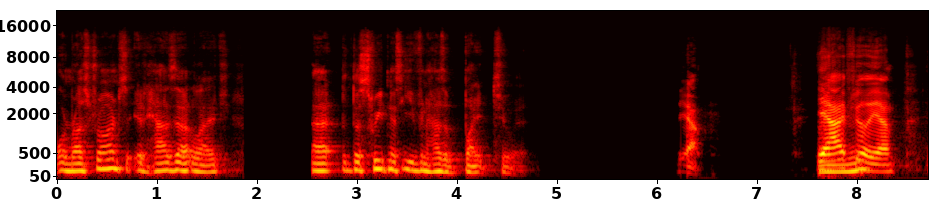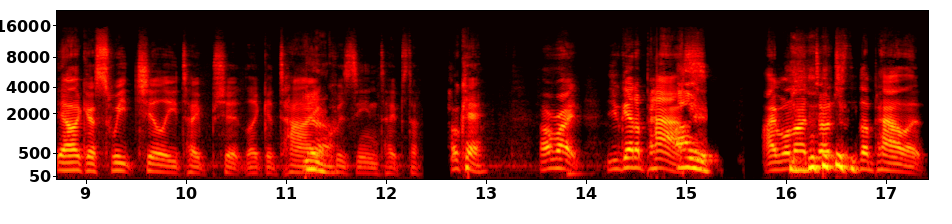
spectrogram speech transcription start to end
um, restaurants, it has that like that the sweetness even has a bite to it. Yeah. Yeah, I feel yeah. Yeah, like a sweet chili type shit, like a Thai yeah. cuisine type stuff. Okay. All right. You get a pass. I, I will not touch the palate.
